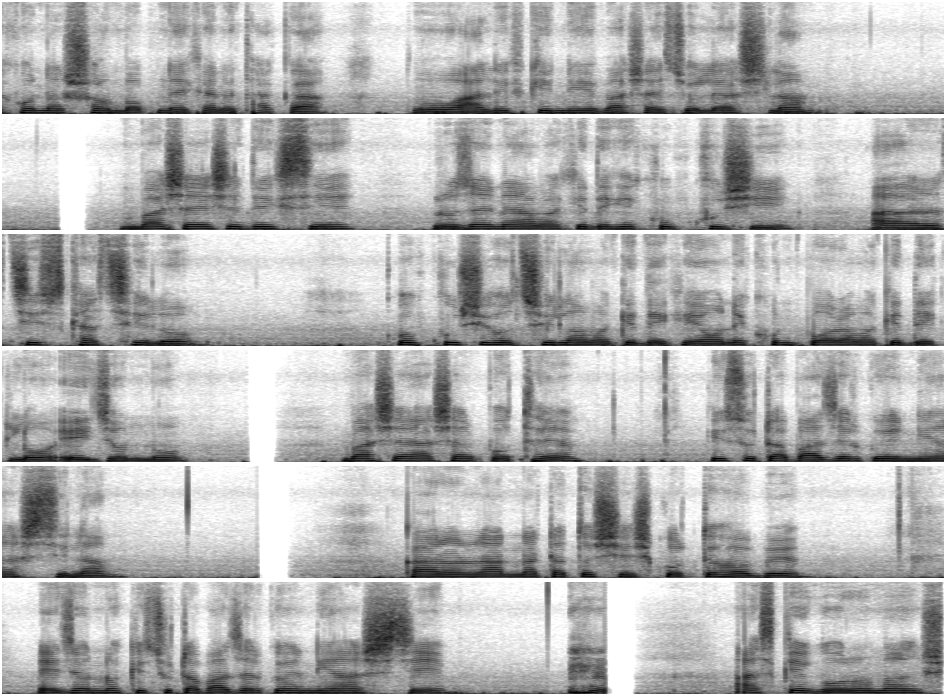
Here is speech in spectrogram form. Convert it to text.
এখন আর সম্ভব না এখানে থাকা, তো আলিফকে নিয়ে বাসায় চলে আসলাম। বাসায় এসে দেখছি রোজাইনা আমাকে দেখে খুব খুশি আর চিপস খাচ্ছিল। খুব খুশি হচ্ছিল আমাকে দেখে, অনেকক্ষণ পর আমাকে দেখল, এই জন্য বাসায় আসার পথে কিছুটা বাজার করে নিয়ে আসছিলাম। কারণ রান্নাটা তো শেষ করতে হবে। এই জন্য কিছুটা বাজার করে নিয়ে আসছি। আজকে গরুর মাংস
